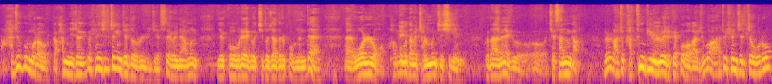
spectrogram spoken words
아주 그 뭐라 그럴까 합리적이고 현실적인 제도를 유지했어요. 왜냐하면 이제 고을의 그 지도자들을 뽑는데 에, 원로 하고 네. 그다음에 젊은 지식인 그다음에 그 어, 재산가를 아주 같은 비율로 이렇게 뽑아가지고 아주 현실적으로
